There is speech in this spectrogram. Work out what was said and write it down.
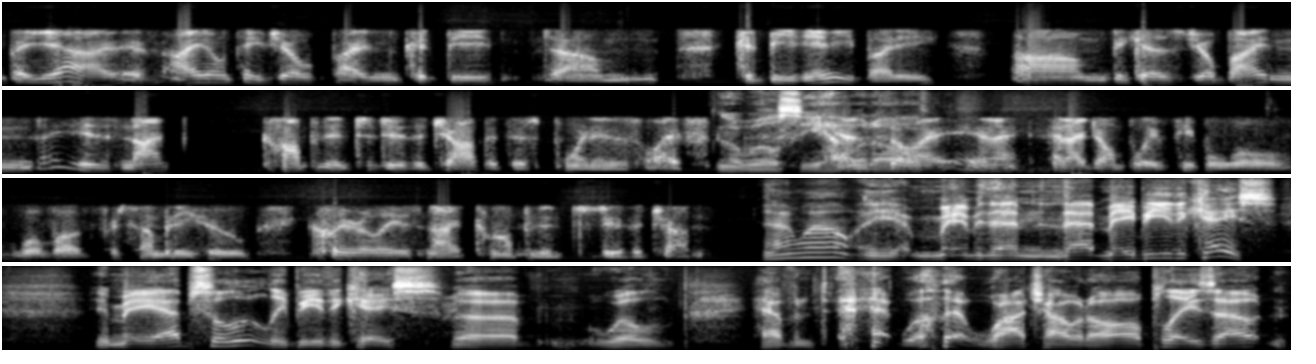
but yeah, if, I don't think Joe Biden could beat um, could beat anybody um, because Joe Biden is not competent to do the job at this point in his life. we'll see how and it so all. I, and I and I don't believe people will will vote for somebody who clearly is not competent to do the job. Yeah, well, yeah, maybe then that may be the case. It may absolutely be the case. Uh, we'll have we'll watch how it all plays out. And,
